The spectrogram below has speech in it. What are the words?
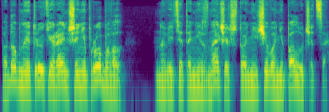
Подобные трюки раньше не пробовал, но ведь это не значит, что ничего не получится.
